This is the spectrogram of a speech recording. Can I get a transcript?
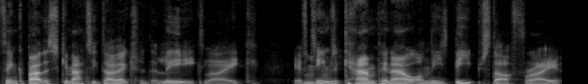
think about the schematic direction of the league. Like if mm-hmm. teams are camping out on these deep stuff, right?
